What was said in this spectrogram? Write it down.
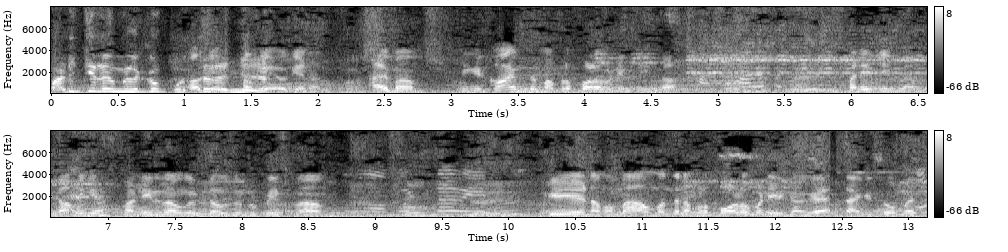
படிக்கிறவங்களுக்கு கொடுத்துருங்க ஓகே ஓகே ஹாய் மேம் நீங்கள் கோயம்புத்தூர் மாப்பிள்ள ஃபாலோ பண்ணியிருக்கீங்களா பண்ணிருக்கீங்களா? காமிங்க. பண்ணியிருந்தா உங்களுக்கு தௌசண்ட் ருபீஸ் மேம் ஓகே நம்ம மேம் வந்து நம்மளை ஃபாலோ பண்ணியிருக்காங்க தேங்க்யூ ஸோ மச்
